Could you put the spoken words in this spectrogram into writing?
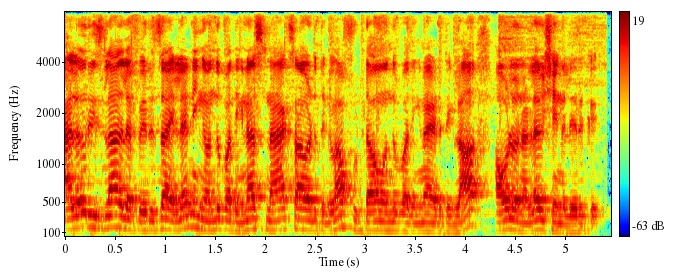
கலோரிஸ்லாம் அதில் பெருசாக இல்லை. நீங்கள் வந்து பார்த்தீங்கன்னா ஸ்நாக்ஸாகவும் எடுத்துக்கலாம் ஃபுட்டாகவும் வந்து பார்த்தீங்கன்னா எடுத்துக்கலாம். அவ்வளோ நல்ல விஷயங்கள் இருக்குது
